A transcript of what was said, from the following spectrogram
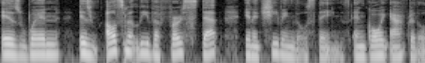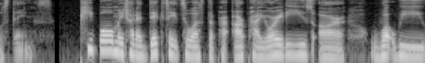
is when is ultimately the first step in achieving those things and going after those things. People may try to dictate to us the our priorities or what we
